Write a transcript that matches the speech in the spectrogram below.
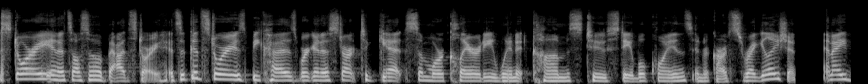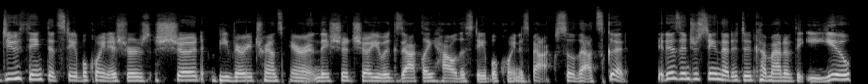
story and it's also a bad story. It's a good story is because we're going to start to get some more clarity when it comes to stable coins in regards to regulation. And I do think that stablecoin issuers should be very transparent and they should show you exactly how the stablecoin is backed. So that's good. It is interesting that it did come out of the EU.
